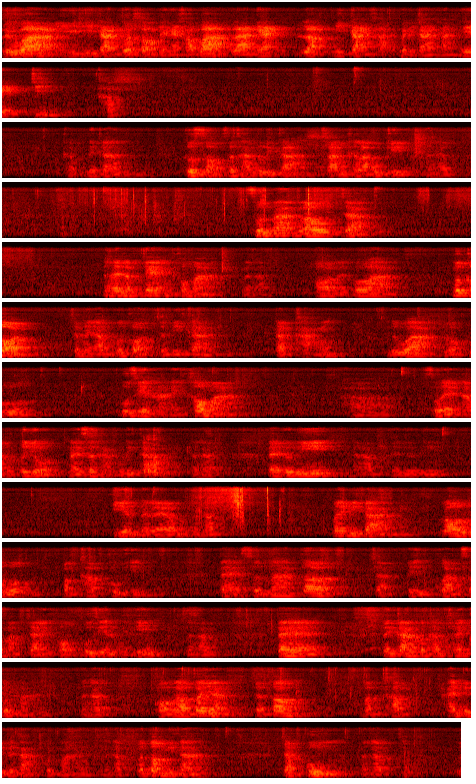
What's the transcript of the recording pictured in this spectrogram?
หรือว่ามีวิธีการตรวจสอบยังไงครับ ว่าร้านเนี้ยมีการขายบริการทางเพศจริงครับ ครับในการ ตรวจสอบสถานบริการร้านคาราโอเกะนะครับ ส่วนมากเราจะได้รับแจ้งเข้ามานะครับ เพราะอะไรเพราะว่าเมื่อก่อนใช่ไหมครับเมื่อก่อนจะมีการกักขัง หรือว่าหลอกลวงผู้เสียหายเข้ามาแสวงหาผลประโยชน์ในสถานบริการนะครับ แต่เดี๋ยวนี้นะครับ แต่เดี๋ยวนี้เปลี่ยนไปแล้วนะครับ ไม่มีการล่อลวงบังคับขู่เข็น แต่ส่วนมากก็จะเป็นความสมัครใจของผู้เสียหายเองนะครับ แต่ในการบังคับใช้กฎหมายนะครับ ของเราก็ยังจะต้องบังคับให้เป็นไปตามกฎหมายนะครับ ก็ต้องมีการจับกลุ่มนะครับ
